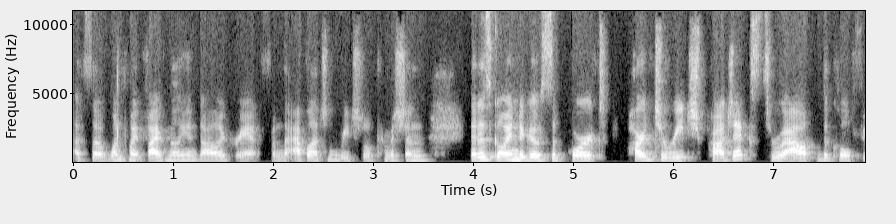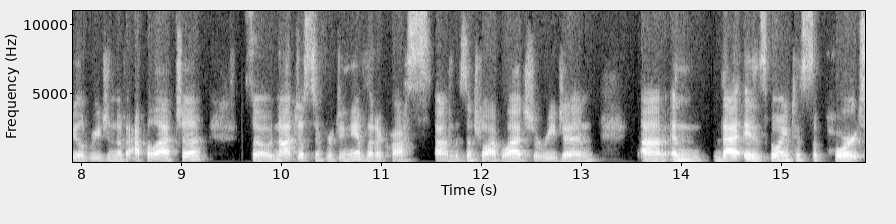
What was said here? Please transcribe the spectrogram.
it's a 1.5 million dollar grant from the Appalachian Regional Commission that is going to go support hard to reach projects throughout the coalfield region of Appalachia. So not just in Virginia, but across um, the Central Appalachia region. Um, and that is going to support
